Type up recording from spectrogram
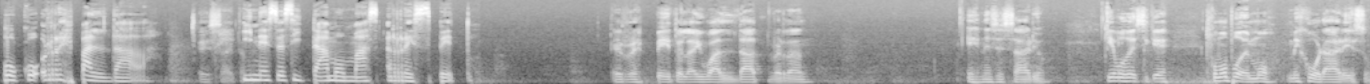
poco respaldada. Y necesitamos más respeto. El respeto, la igualdad, ¿verdad? Es necesario. ¿Qué vos decís que, cómo podemos mejorar eso?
